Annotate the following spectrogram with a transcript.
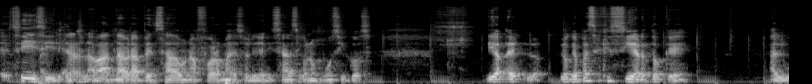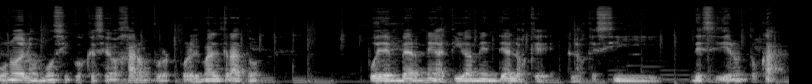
Eh, sí, sí, claro. La banda habrá pensado una forma de solidarizarse con los músicos. Eh, lo, que pasa es que es cierto que algunos de los músicos que se bajaron por, el maltrato pueden ver negativamente a los que, a los que sí decidieron tocar.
